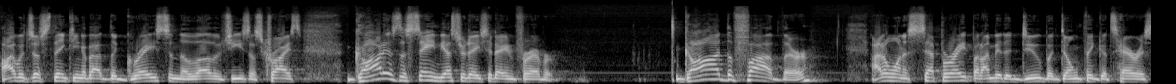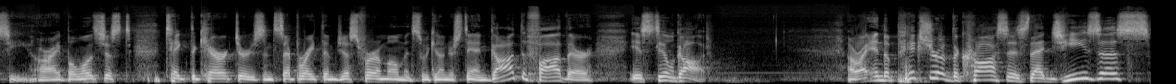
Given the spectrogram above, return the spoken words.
I was just thinking about the grace and the love of Jesus Christ. God is the same yesterday, today, and forever. God the Father, I don't want to separate, but I'm going to do, but don't think it's heresy, all right? But let's just take the characters and separate them just for a moment so we can understand. God the Father is still God. All right, and the picture of the cross is that Jesus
